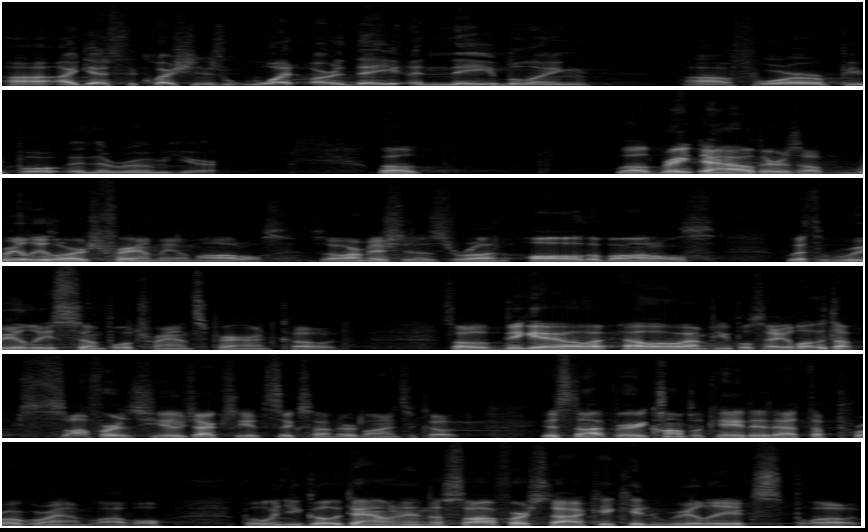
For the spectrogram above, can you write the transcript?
uh, I guess the question is, what are they enabling uh, for people in the room here? Well, well, right now there's a really large family of models. So our mission is to run all the models with really simple, transparent code. So big LLM, people say, oh, the software is huge. Actually, it's 600 lines of code. It's not very complicated at the program level, but when you go down in the software stack, it can really explode.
